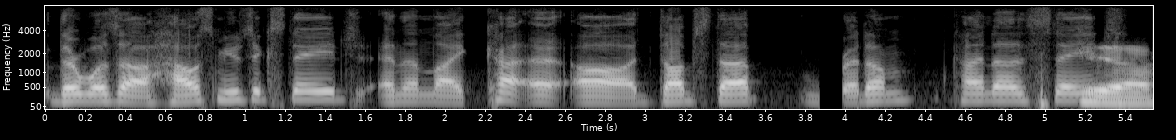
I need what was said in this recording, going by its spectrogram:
there was a house music stage and then like uh, uh dubstep rhythm kind of stage. Yeah.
